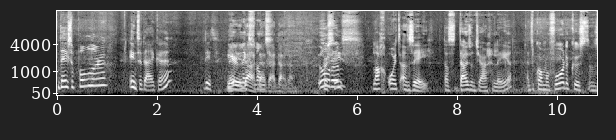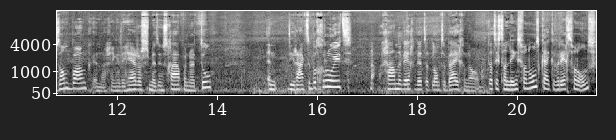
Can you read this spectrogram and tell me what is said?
deze polder in te dijken, hè? Dit, hier nee, links daar, van ons. Daar, daar, daar. Ulrum lag ooit aan zee. Dat is duizend jaar geleden. En toen kwam er voor de kust een zandbank. En daar gingen de herders met hun schapen naartoe. En die raakte begroeid. Nou, gaandeweg werd het land erbij genomen. Dat is dan links van ons. Kijken we rechts van ons.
